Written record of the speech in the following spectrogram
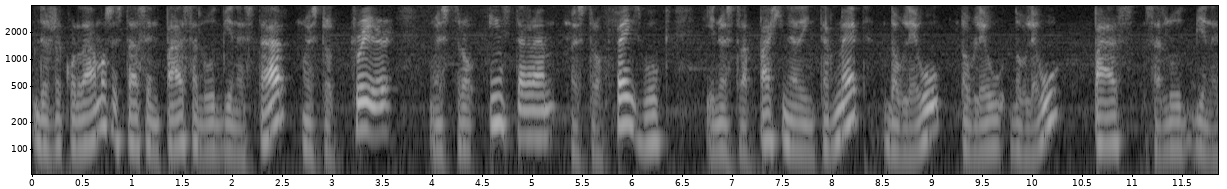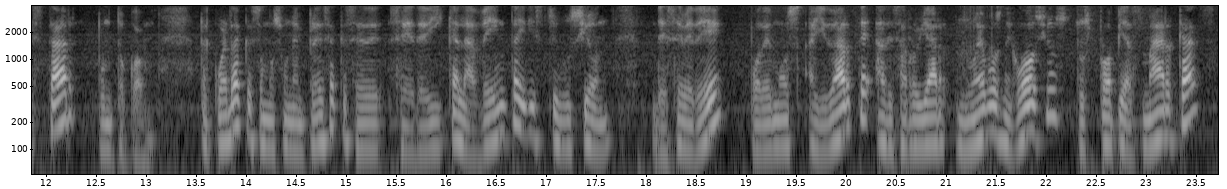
Les recordamos, estás en paz, salud, bienestar, nuestro Twitter, nuestro Instagram, nuestro Facebook y nuestra página de internet www.pazsaludbienestar.com. Recuerda que somos una empresa que se, se dedica a la venta y distribución de CBD. Podemos ayudarte a desarrollar nuevos negocios, tus propias marcas.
